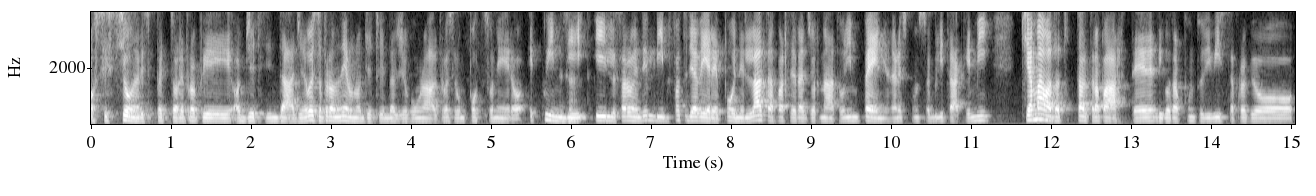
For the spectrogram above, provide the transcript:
ossessione rispetto ai propri oggetti di indagine. Questo però non era un oggetto di indagine come un altro, questo era un pozzo nero. E quindi esatto. il Salone del Libro, il fatto di avere poi nell'altra parte della giornata un impegno, una responsabilità che mi chiamava da tutt'altra parte, dico dal punto di vista proprio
